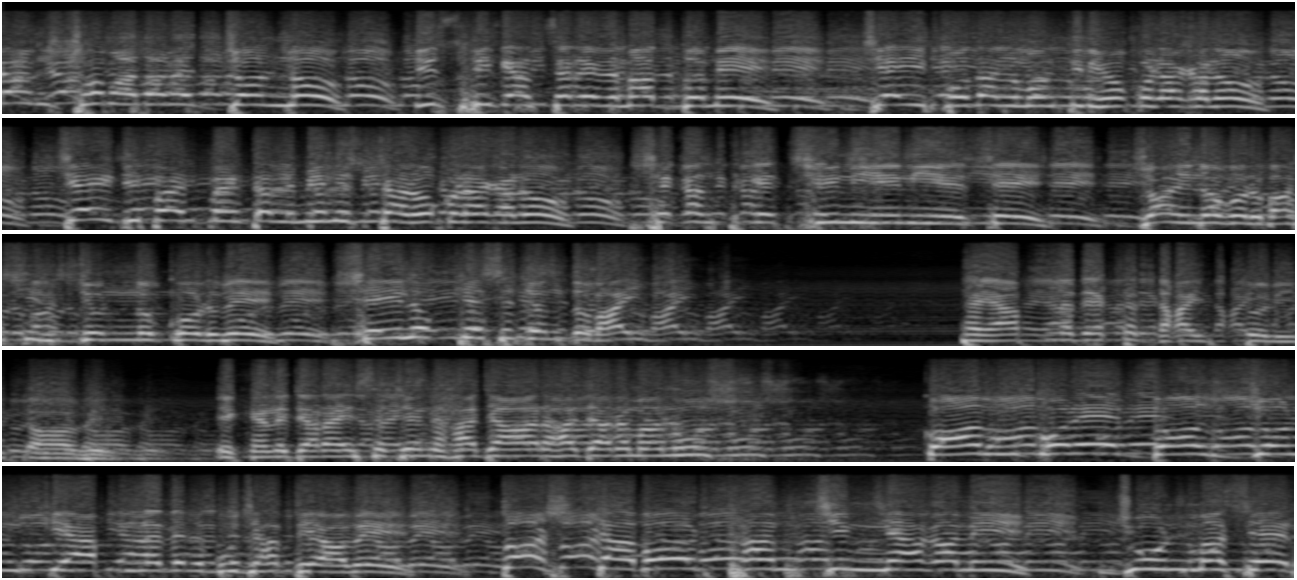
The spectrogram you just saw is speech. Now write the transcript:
এবং সমাধানের জন্য স্পিকার স্যারের মাধ্যমে যেই প্রধানমন্ত্রী হোক না কেন, যেই ডিপার্টমেন্টাল মিনিস্টার হোক না কেন, সেখান থেকে ছিনিয়ে নিয়ে এসে জয়নগরবাসীর জন্য করবে। সেই লক্ষ্যে তো ভাই? তাই আপনাদের একটা দায়িত্ব নিতে হবে। এখানে যারা এসেছেন হাজার হাজার মানুষ, কম করে দশ জনকে আপনাদের বুঝাতে হবে। দশটা ভোট থামচিহ্নে আগামী জুন মাসের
